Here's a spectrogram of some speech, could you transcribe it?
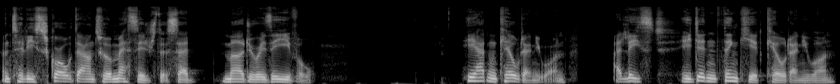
until he scrolled down to a message that said, Murder is evil. He hadn't killed anyone. At least, he didn't think he had killed anyone.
